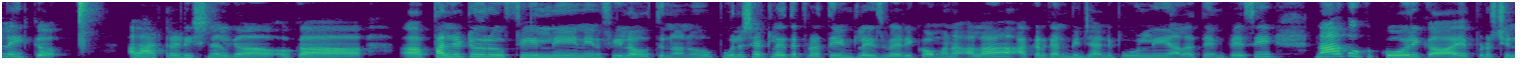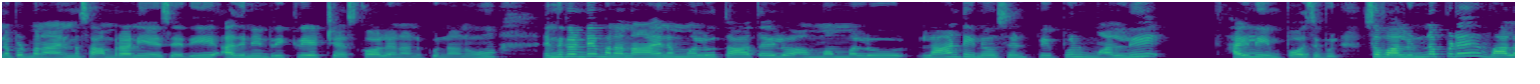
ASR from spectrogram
లైక్ అలా ట్రెడిషనల్‌గా ఒక పల్లెటూరు ఫీల్‌ని నేను ఫీల్ అవుతున్నాను. పూల చెట్లయితే ప్రతి ఇంట్లో ఈస్ వెరీ కామన్. అలా అక్కడ కనిపించే అన్ని పూలని అలా తెంపేసి నాకు ఒక కోరిక ఎప్పుడో చిన్నప్పుడు మా నాయనమ్మ సాంబ్రాణి వేసేది అది నేను రీక్రియేట్ చేసుకోవాలని అనుకున్నాను. ఎందుకంటే మన నాయనమ్మలు, తాతయ్యలు, అమ్మమ్మలు లాంటి ఇన్నోసెంట్ పీపుల్ మళ్ళీ హైలీ ఇంపాసిబుల్. సో వాళ్ళు ఉన్నప్పుడే వాళ్ళ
